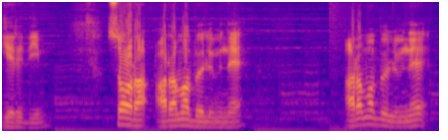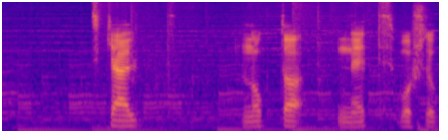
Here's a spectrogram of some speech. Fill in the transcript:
geri diyeyim. Sonra arama bölümüne arama bölümüne skelt.net boşluk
